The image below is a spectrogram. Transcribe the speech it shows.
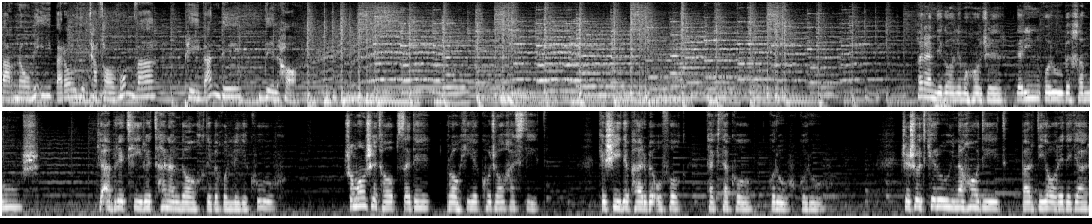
برنامه ای برای تفاهم و پیوند دلها. پرندگان مهاجر در این غروب خموش که ابر تیر تن انداخته به قله کوه شما شتاب زده راهی کجا هستید؟ کشیده پر به افق تک تک و گروه گروه. چه شد که روی نهادید بر دیار دگر؟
